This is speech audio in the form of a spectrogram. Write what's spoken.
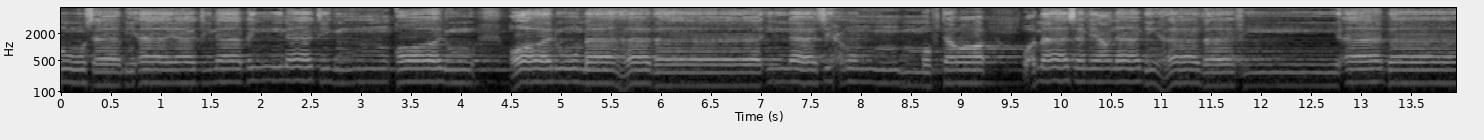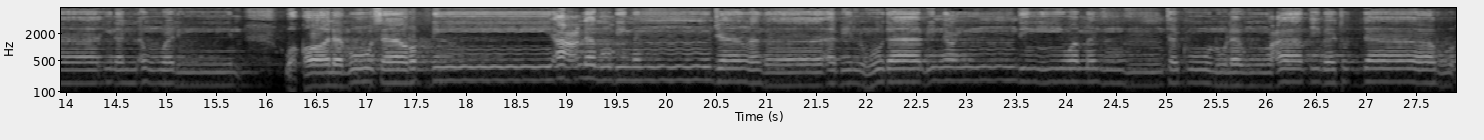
موسى بآياتنا بينات قالوا قالوا ما هذا إلا سحر مفترى وما سمعنا بهذا في آبائنا الأولين. وقال موسى ربي أعلم بمن جاء بالهدى من عندي ومن تكون له عاقبة الدار.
